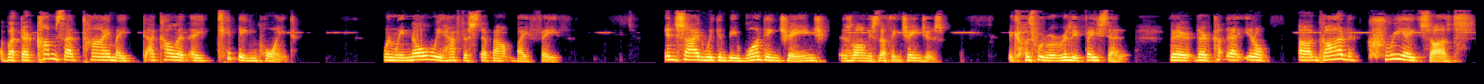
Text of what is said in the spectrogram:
But there comes that time, a, I call it a tipping point, when we know we have to step out by faith. Inside, we can be wanting change as long as nothing changes, because when we're really faced at it, there, there, uh, you know, uh, God creates us,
